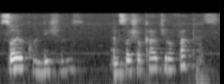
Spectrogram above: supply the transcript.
soil conditions, and social cultural factors.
